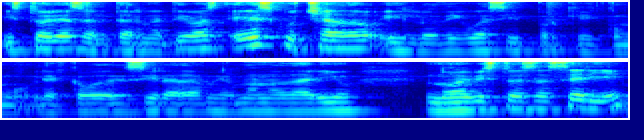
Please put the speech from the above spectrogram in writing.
historias alternativas. He escuchado, y lo digo así porque como le acabo de decir a mi hermano Darío, no he visto esa serie,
